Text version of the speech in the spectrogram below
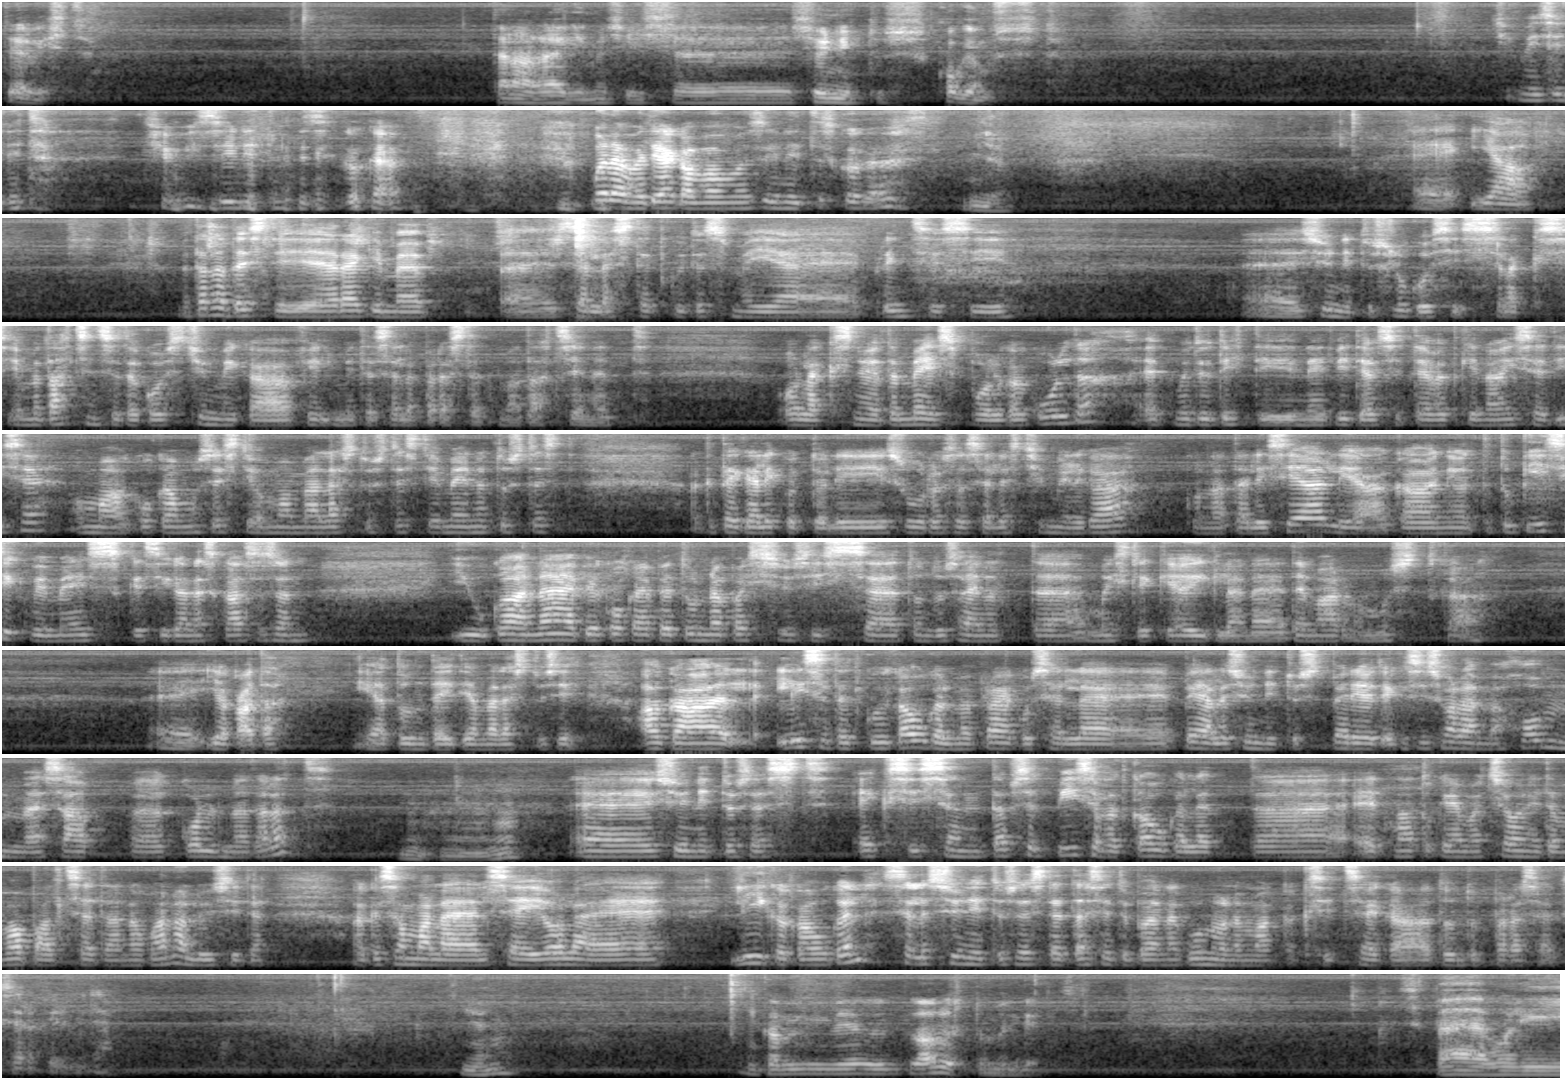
tervist! täna räägime siis äh, sünnituskogemusest. Jimmy sünnit-, Jimmy sünnitamise kogemus. mõlemad jagame oma sünnituskogemust. jah, ja me täna tõesti räägime eh, sellest, et kuidas meie printsessi sünnituslugu siis läks ja ma tahtsin seda koos Jimiga filmida, sellepärast et ma tahtsin, et oleks nii-öelda meespool ka kuulda, et muidu tihti neid videosid teevadki naised ise oma kogemusest ja oma mälestustest ja meenutustest. aga tegelikult oli suur osa sellest Jimil ka, kuna ta oli seal ja ka nii-öelda tugiisik või mees, kes iganes kaasas on, ju ka näeb ja kogeb ja tunneb asju, siis äh, tundus ainult äh, mõistlik ja õiglane tema arvamust ka äh, jagada ja tundeid ja mälestusi. aga lihtsalt, et kui kaugel me praegu selle peale sünnitust perioodiga siis oleme, homme saab kolm nädalat eh, sünnitusest, ehk siis see on täpselt piisavalt kaugel, et, et natuke emotsioonide vabalt seda nagu analüüsida. aga samal ajal see ei ole liiga kaugel sellest sünnitusest, et asjad juba nagu ununema hakkaksid, seega tundub paras ajaks ära filmida. jah. ega me võib-olla alustamegi. see päev oli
